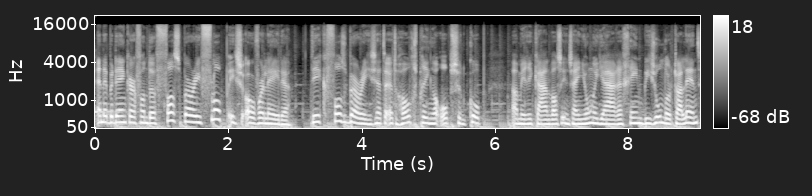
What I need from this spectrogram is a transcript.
En de bedenker van de Fosbury Flop is overleden. Dick Fosbury zette het hoogspringen op zijn kop. De Amerikaan was in zijn jonge jaren geen bijzonder talent,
